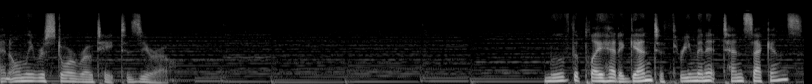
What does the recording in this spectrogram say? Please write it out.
and only restore rotate to 0. Move the playhead again to 3 minute 10 seconds,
